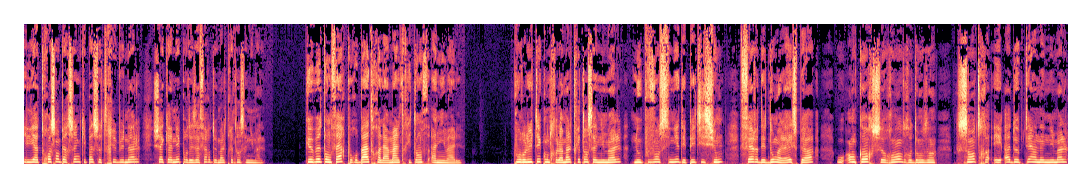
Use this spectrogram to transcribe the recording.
Il y a 300 personnes qui passent au tribunal chaque année pour des affaires de maltraitance animale. Que peut-on faire pour battre la maltraitance animale? Pour lutter contre la maltraitance animale, nous pouvons signer des pétitions, faire des dons à la SPA ou encore se rendre dans un centre et adopter un animal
